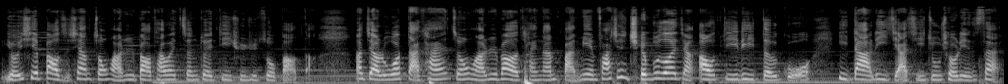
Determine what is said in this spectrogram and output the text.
有一些报纸像《中华日报》，它会针对地区去做报道。那假如我打开《中华日报》的台南版面，发现全部都在讲奥地利、德国、意大利甲级足球联赛，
